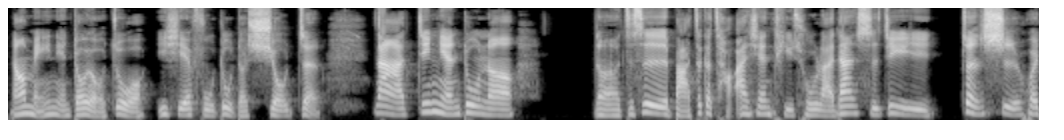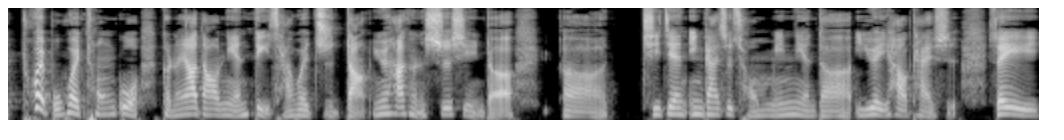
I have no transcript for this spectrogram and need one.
然后每一年都有做一些幅度的修正。那今年度呢，呃只是把这个草案先提出来，但实际正式会会不会通过，可能要到年底才会知道，因为它可能施行的呃。期间应该是从明年的一月一号开始，所以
